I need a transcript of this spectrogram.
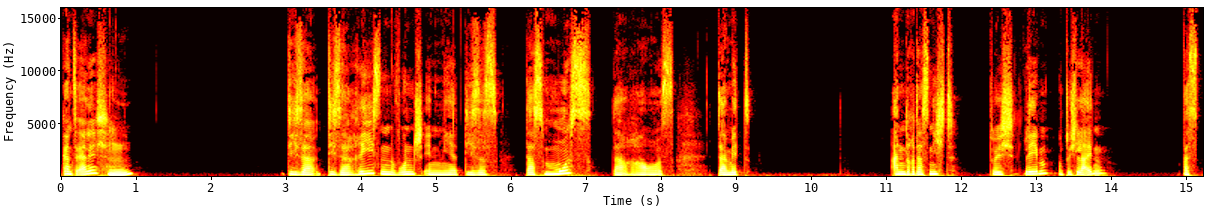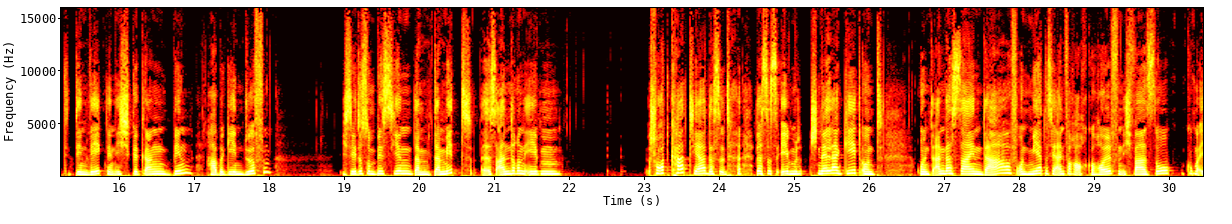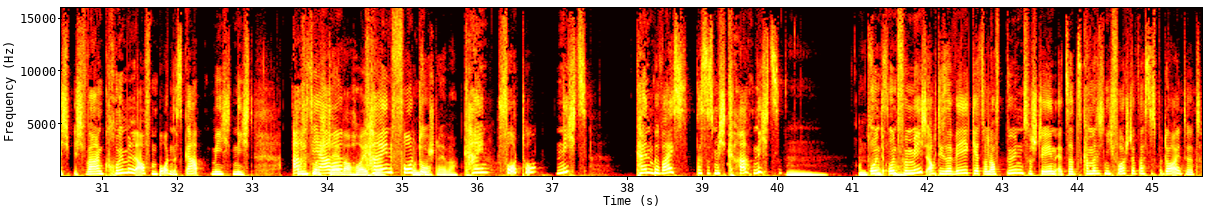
Ganz ehrlich? Mhm dieser, dieser Riesenwunsch in mir, dieses, das muss daraus, damit andere das nicht durchleben und durchleiden, was den Weg, den ich gegangen bin, habe gehen dürfen. Ich sehe das so ein bisschen, damit, damit es anderen eben Shortcut, ja, dass, dass es eben schneller geht und und anders sein darf. Und mir hat das ja einfach auch geholfen. Ich war so, guck mal, ich, ich war ein Krümel auf dem Boden. Es gab mich nicht. Acht Jahre, heute. kein Foto. Kein Foto, nichts. Kein Beweis, dass es mich gab, nichts. Mm, und, und für mich auch dieser Weg jetzt und auf Bühnen zu stehen, das kann man sich nicht vorstellen, was das bedeutet.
